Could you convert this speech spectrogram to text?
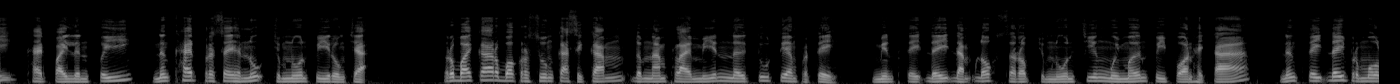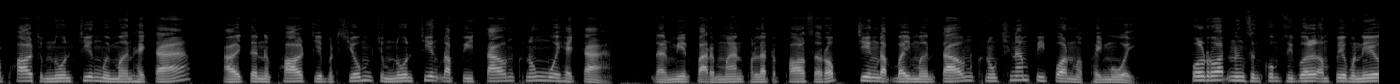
3ខេត្តបៃលិន2និងខេត្តប្រសេះអនុចំនួន2រោងចក្ររបាយការណ៍របស់ក្រសួងកសិកម្មដំណាំផ្លែមៀននៅទូទាំងប្រទេសមានផ្ទៃដីដាំដុះសរុបចំនួនជាង12000ហិកតា និងផ្ទៃដីប្រមូលផលចំនួនជាង10000ហិកតា ហើយទិន្នផលជាមធ្យមចំនួនជាង12តោនក្នុង1ហិកតាដែលមានបរិមាណផលិតផលសរុបជាង130,000តោនក្នុងឆ្នាំ2021ពលរដ្ឋនិងសង្គមស៊ីវិលអំពាវនាវ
